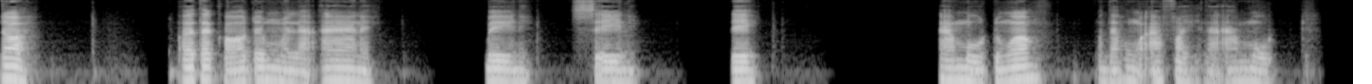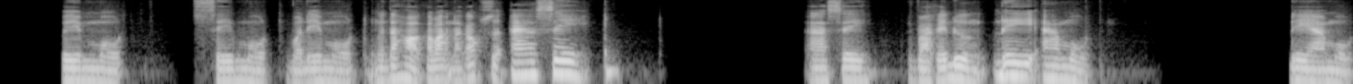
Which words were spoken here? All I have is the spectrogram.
Rồi, ở ta có đây này là A này, B này, C này, D. A1 đúng không? Người ta không có A phẩy là A1, B1, C1 và D1. Người ta hỏi các bạn là góc giữa AC, AC và cái đường DA1. DA1.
